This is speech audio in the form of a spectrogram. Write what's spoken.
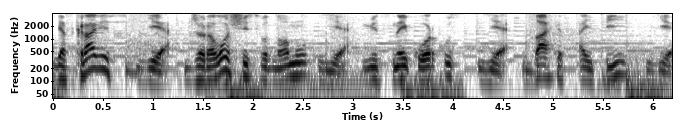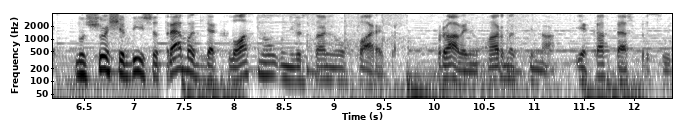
Яскравість є, джерело 6 в одному є, міцний корпус є, захист IP є. Ну що ще більше треба для класного універсального парика? Правильно, гарна ціна, яка теж присутня.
